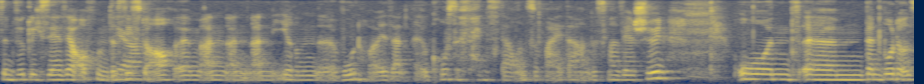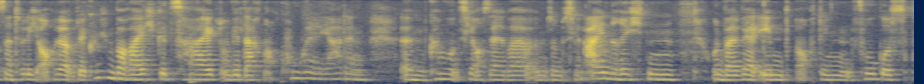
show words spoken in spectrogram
sind wirklich sehr, sehr offen. Das ja. siehst du auch ähm, an, an, an ihren äh, Wohnhäusern, äh, große Fenster und so weiter. Und das war sehr schön. Und ähm, dann wurde uns natürlich auch ja, der Küchenbereich gezeigt und wir dachten auch, cool, ja, dann ähm, können wir uns hier auch selber ähm, so ein bisschen einrichten. Und weil wir eben auch den Fokus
